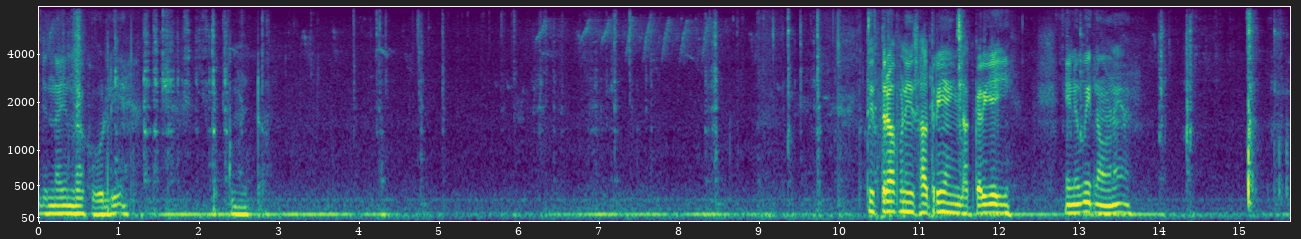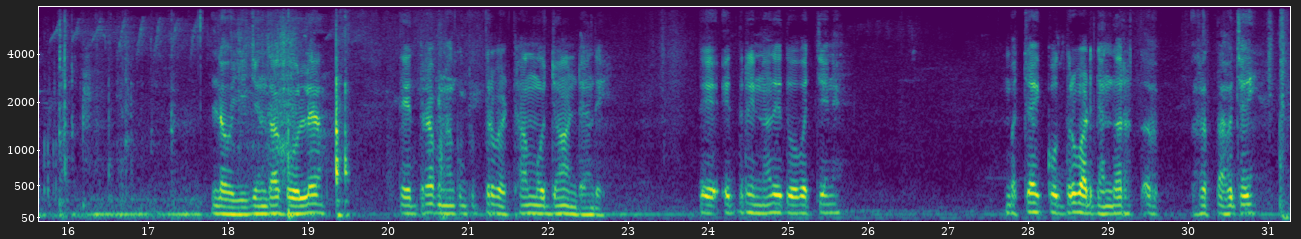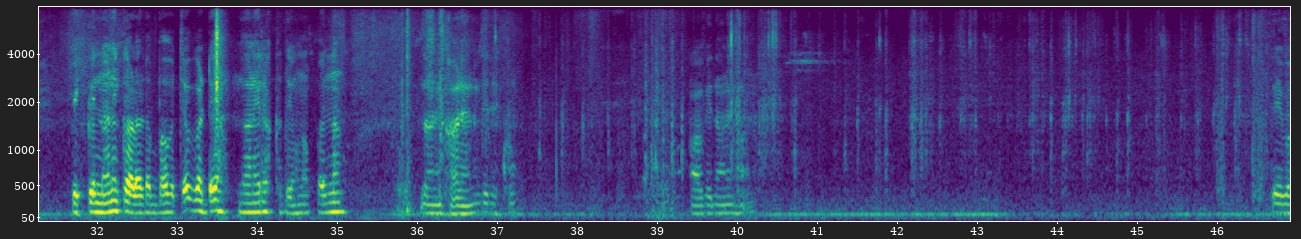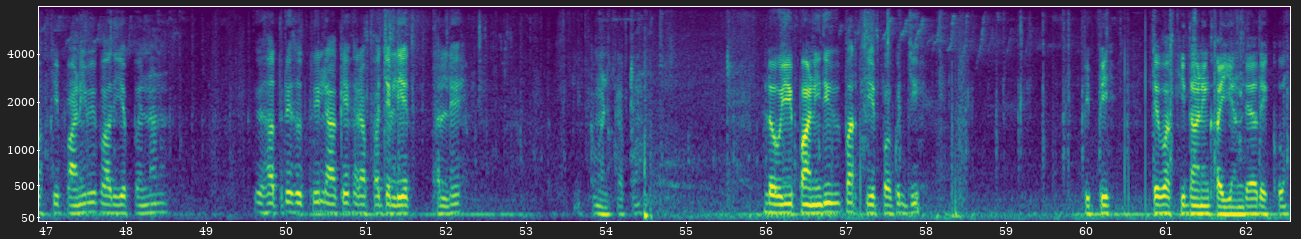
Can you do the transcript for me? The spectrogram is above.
ਜਿੰਨਾ ਜਿੰਨਾ ਖੋਲ ਲਈਏ। ਇੱਕ ਮਿੰਟ। ਤੇ ਆਪਣੀ ਸਾਤਰੀ ਐਂ ਲੱਗ ਰਹੀ ਹੈ ਜੀ। ਇਹਨੂੰ ਵੀ ਲਾਉਣੇ ਆ। ਲਓ ਜੀ, ਜਿੰਦਾ ਖੋਲ ਲਿਆ। ਤੇ ਇੱਧਰ ਆਪਣਾ ਕਬੂਤਰ ਬੈਠਾ ਮੋਜਾਂ ਅੰਡਿਆਂ ਦੇ। ਤੇ ਇੱਧਰ ਇਹਨਾਂ ਦੇ ਦੋ ਬੱਚੇ ਨੇ। ਬੱਚਾ ਇੱਕ ਉਧਰ ਵੜ ਜਾਂਦਾ ਰੱਤਾ ਰੱਤਾ ਵਿੱਚ ਹੀ ਇੱਕ ਇਹਨਾਂ ਨੇ ਕਾਲਾ ਡੱਬਾ ਵਿੱਚ ਕੱਢਿਆ। ਦਾਣੇ ਰੱਖਦੇ ਹੁਣ ਆਪਾਂ ਇਹਨਾਂ ਨੂੰ। ਦਾਣੇ ਖਾ ਲੈਣਗੇ, ਦੇਖੋ। ਆ ਕੇ ਦਾਣੇ ਖਾਣ। ਤੇ ਬਾਕੀ ਪਾਣੀ ਵੀ ਪਾ ਦਈਏ ਆਪਾਂ ਇਹਨਾਂ ਨੂੰ। ਤੇ ਹੱਥਰੀ ਸੁੱਤਰੀ ਲਾ ਕੇ ਫਿਰ ਆਪਾਂ ਚੱਲੀਏ ਥੱਲੇ। ਇੱਕ ਮਿੰਟ ਆਪਾਂ। ਲਓ ਜੀ, ਪਾਣੀ ਦੀ ਵੀ ਭਰਤੀ ਆਪਾਂ ਕੁੱਜੀ ਪੀਪੀ ਤੇ ਬਾਕੀ ਦਾਣੇ ਖਾਈ ਜਾਂਦੇ ਆ, ਦੇਖੋ।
